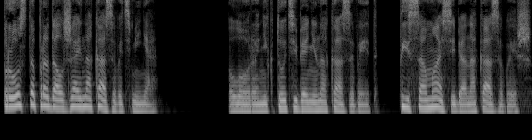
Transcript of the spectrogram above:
Просто продолжай наказывать меня». «Лора, никто тебя не наказывает. Ты сама себя наказываешь».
